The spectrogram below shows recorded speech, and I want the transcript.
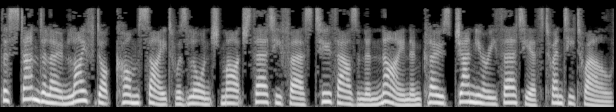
The standalone Life.com site was launched March 31, 2009 and closed January 30, 2012.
